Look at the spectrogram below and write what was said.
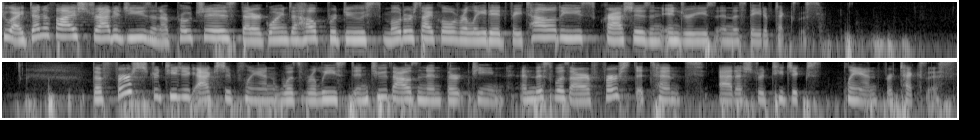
to identify strategies and approaches that are going to help reduce motorcycle related fatalities, crashes, and injuries in the state of Texas. The first strategic action plan was released in 2013, and this was our first attempt at a strategic plan for Texas.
